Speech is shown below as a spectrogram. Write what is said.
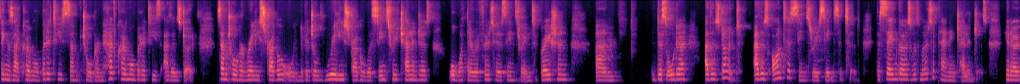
things like comorbidities. Some children have comorbidities, others don't. Some children really struggle, or individuals really struggle with sensory challenges or what they refer to as sensory integration um, disorder. Others don't. Others aren't as sensory sensitive. The same goes with motor planning challenges. You know,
